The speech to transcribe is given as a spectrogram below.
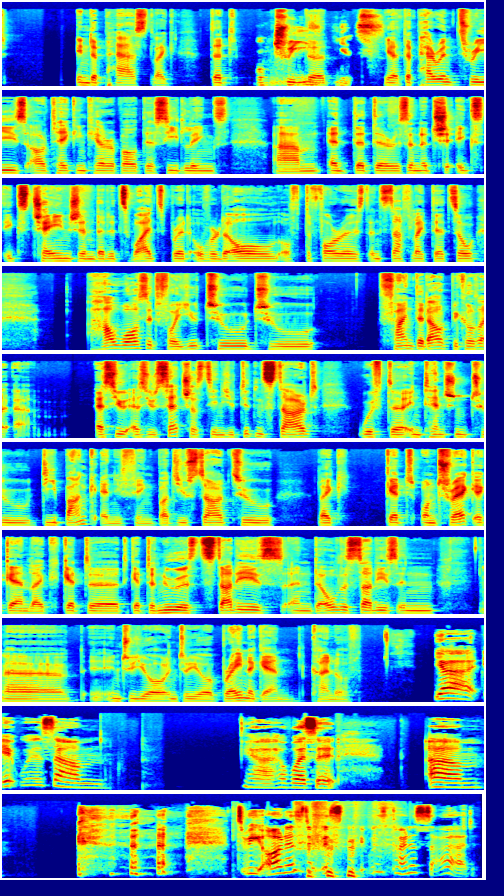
in the past, like that trees, the, yes, yeah, the parent trees are taking care about their seedlings, um, and that there is an ex exchange and that it's widespread over the all of the forest and stuff like that. So, how was it for you to to find that out? Because I, uh, as you as you said, Justine, you didn't start with the intention to debunk anything, but you start to like get on track again, like get the get the newest studies and the oldest studies in uh, into your into your brain again, kind of. Yeah, it was. um Yeah, how was it? Um To be honest, it was it was kind of sad.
